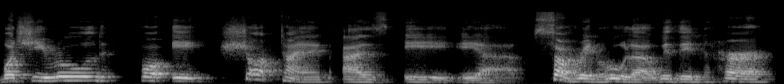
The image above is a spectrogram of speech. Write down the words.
but she ruled for a short time as a, a uh, sovereign ruler within her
